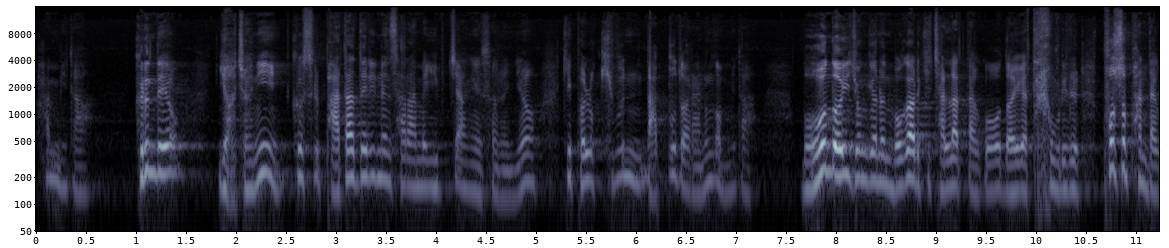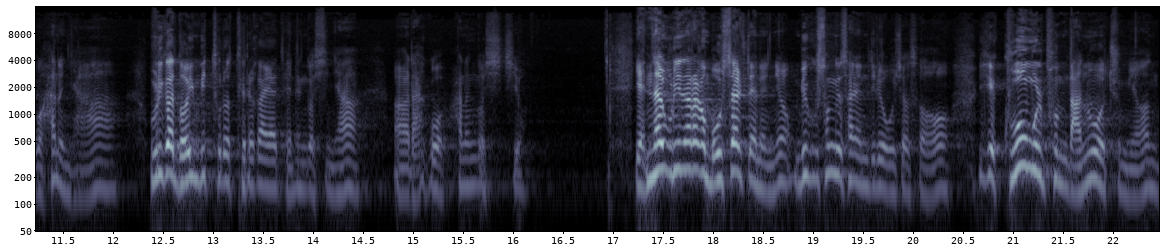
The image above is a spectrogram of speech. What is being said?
합니다. 그런데요, 여전히 그것을 받아들이는 사람의 입장에서는요, 그게 별로 기분 나쁘더라는 겁니다. 뭐 너희 종교는 뭐가 그렇게 잘났다고 너희가 다 우리를 포섭한다고 하느냐? 우리가 너희 밑으로 들어가야 되는 것이냐라고 하는 것이지요. 옛날 우리나라가 못 살 때는요 미국 선교사님들이 오셔서 이게 구호 물품 나누어 주면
